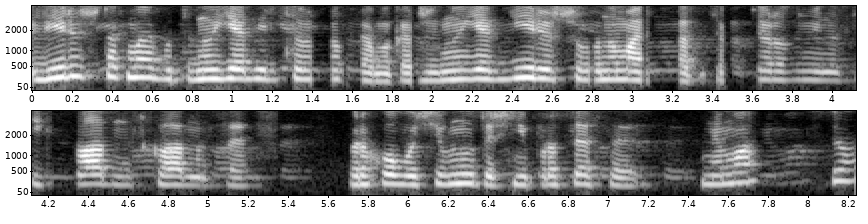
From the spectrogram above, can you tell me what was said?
Вірю, що так має бути. Ну я вірю, це вже окремо кажу. Ну я вірю, що воно має статися. Я розумію, наскільки складно, складно це, враховуючи внутрішні процеси. Нема все.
